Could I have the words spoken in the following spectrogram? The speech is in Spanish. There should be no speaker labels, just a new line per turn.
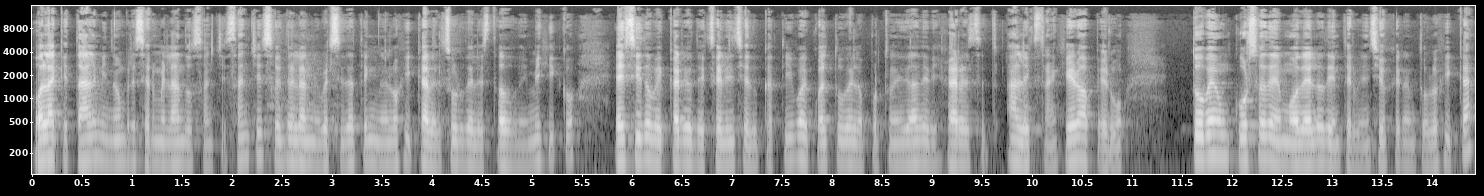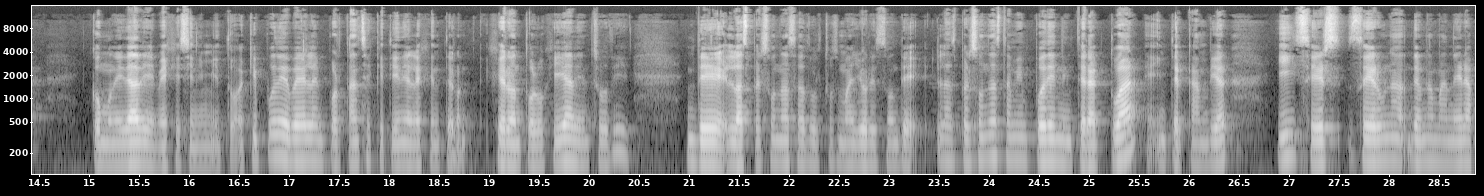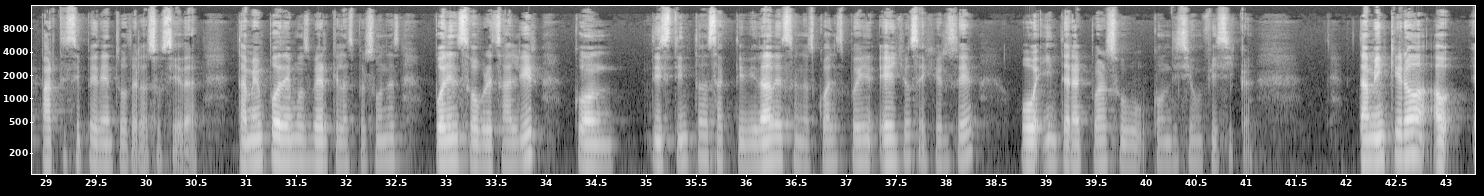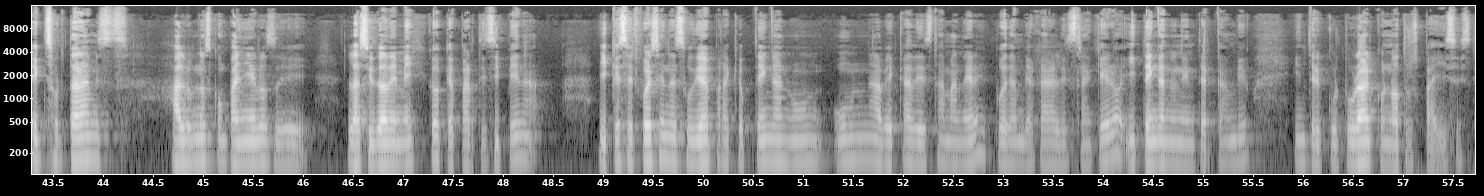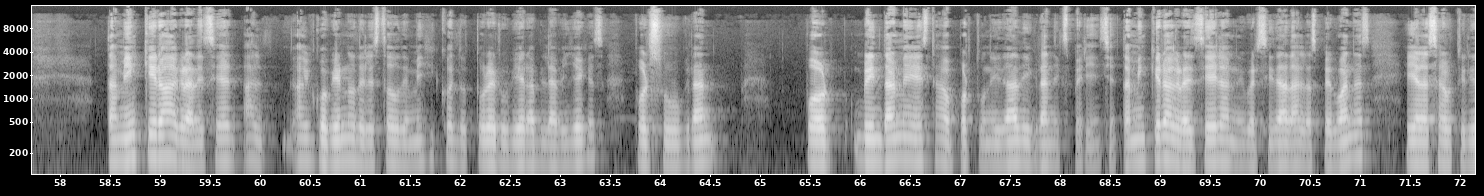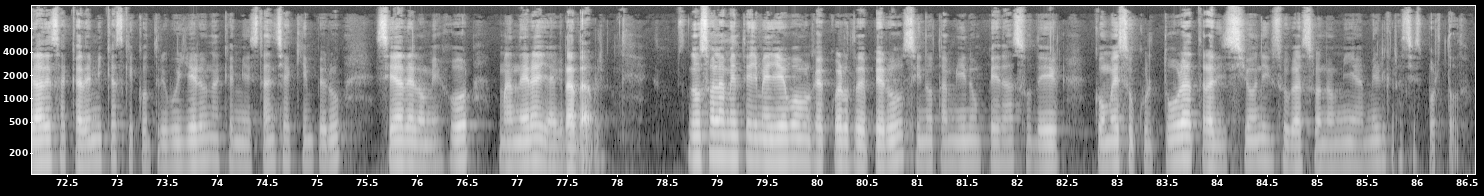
Hola, ¿qué tal? Mi nombre es Hermelando Sánchez Sánchez, soy de la Universidad Tecnológica del Sur del Estado de México. He sido becario de excelencia educativa, el cual tuve la oportunidad de viajar al extranjero, a Perú. Tuve un curso de modelo de intervención gerontológica, comunidad y envejecimiento. Aquí pude ver la importancia que tiene la gerontología dentro de, de las personas adultos mayores, donde las personas también pueden interactuar e intercambiar y ser, ser una, de una manera partícipe dentro de la sociedad. También podemos ver que las personas pueden sobresalir con distintas actividades en las cuales pueden ellos ejercer o interactuar su condición física. También quiero exhortar a mis alumnos compañeros de la Ciudad de México que participen y que se esfuercen a estudiar para que obtengan una beca de esta manera y puedan viajar al extranjero y tengan un intercambio intercultural con otros países. También quiero agradecer al, gobierno del Estado de México, el doctor Erubiera Villegas, por su gran por brindarme esta oportunidad y gran experiencia. También quiero agradecer a la universidad, a las peruanas y a las autoridades académicas que contribuyeron a que mi estancia aquí en Perú sea de la mejor manera y agradable. No solamente me llevo un recuerdo de Perú, sino también un pedazo de él como es su cultura, tradición y su gastronomía. Mil gracias por todo.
